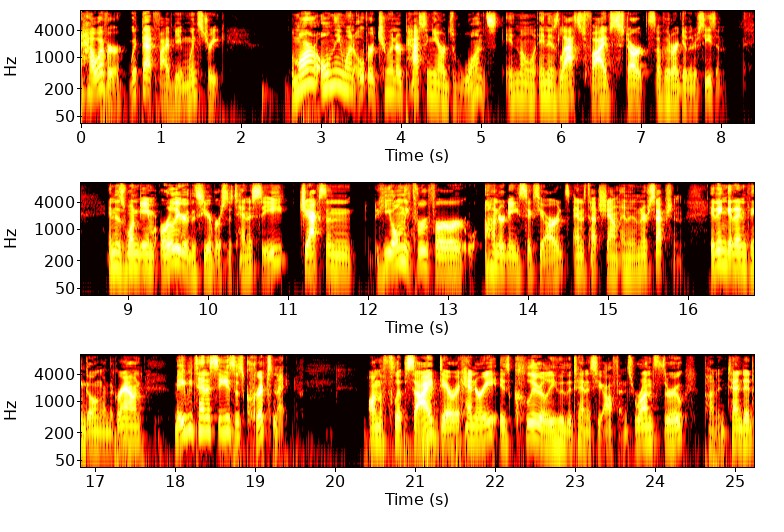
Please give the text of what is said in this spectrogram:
however, with that five game win streak, Lamar only went over 200 passing yards once in the in his last 5 starts of the regular season. In his one game earlier this year versus Tennessee, Jackson he only threw for 186 yards and a touchdown and an interception. He didn't get anything going on the ground. Maybe Tennessee is his kryptonite. On the flip side, Derrick Henry is clearly who the Tennessee offense runs through, pun intended.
